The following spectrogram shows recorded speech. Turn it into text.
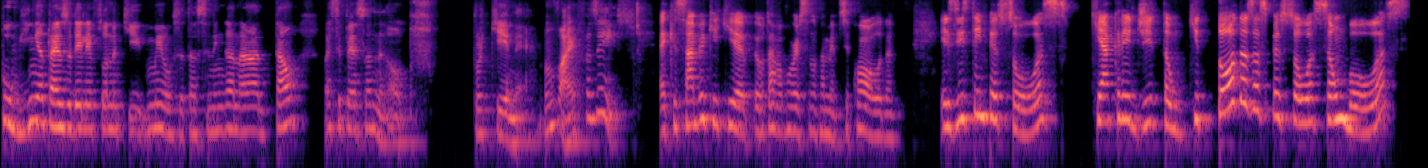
pulguinha atrás da orelha falando que, meu, você está sendo enganado e tal, mas você pensa, não, por quê, né? Não vai fazer isso. É que sabe o que, que eu estava conversando com a minha psicóloga? Existem pessoas que acreditam que todas as pessoas são boas,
